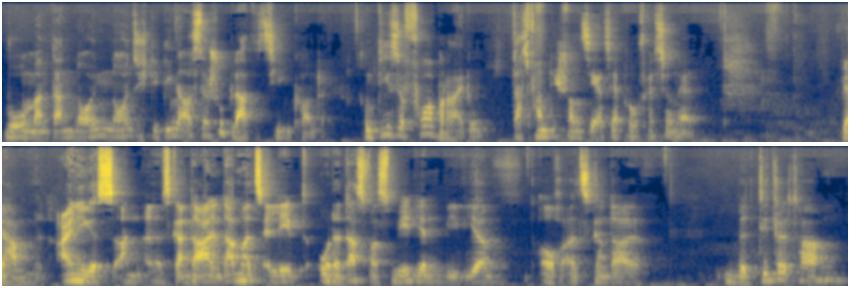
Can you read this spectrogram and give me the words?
wo man dann 99 die Dinge aus der Schublade ziehen konnte. Und diese Vorbereitung, das fand ich schon sehr, sehr professionell. Wir haben einiges an äh, Skandalen damals erlebt oder das, was Medien wie wir auch als Skandal betitelt haben.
